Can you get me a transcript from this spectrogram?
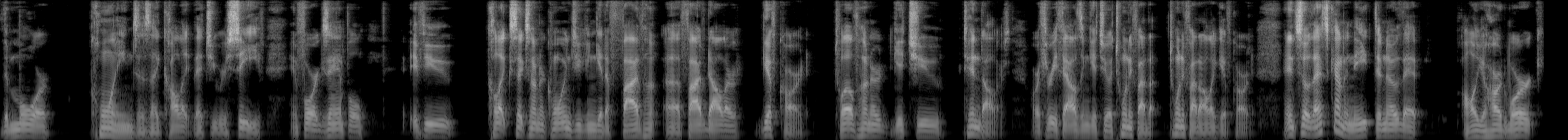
the more coins, as they call it, that you receive. And for example, if you collect 600 coins, you can get a five uh, five dollar gift card. 1200 gets you $10 or 3000 gets you a 25 $25 gift card. And so that's kind of neat to know that all your hard work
